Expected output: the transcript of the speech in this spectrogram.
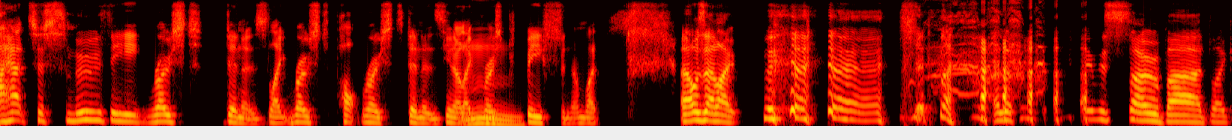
I had to smoothie roast dinners, like roast pot roast dinners, you know, like mm. roast beef, and I'm like, I was there like. it was so bad like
